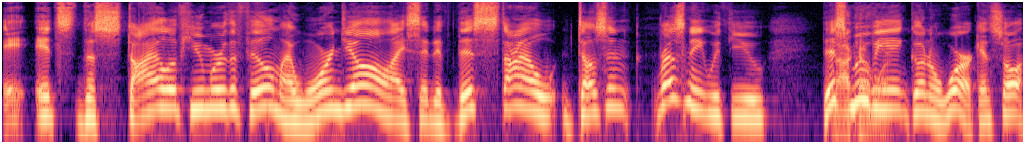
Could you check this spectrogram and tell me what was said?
i- it's the style of humor of the film. I warned y'all. I said if this style doesn't resonate with you, this Not gonna movie ain't going to work. And so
